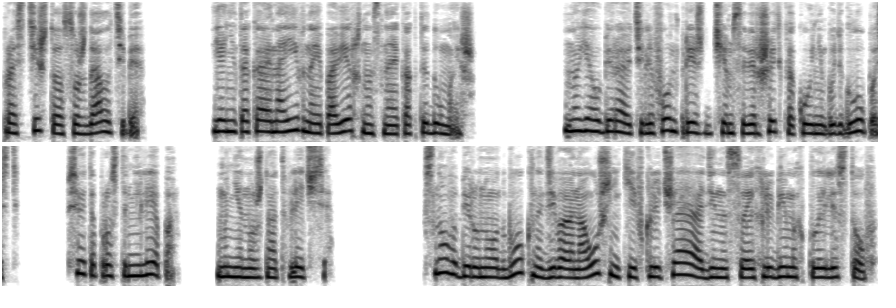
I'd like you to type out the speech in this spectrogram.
Прости, что осуждала тебя. Я не такая наивная и поверхностная, как ты думаешь. Но я убираю телефон, прежде чем совершить какую-нибудь глупость. Все это просто нелепо. Мне нужно отвлечься. Снова беру ноутбук, надеваю наушники и включаю один из своих любимых плейлистов.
